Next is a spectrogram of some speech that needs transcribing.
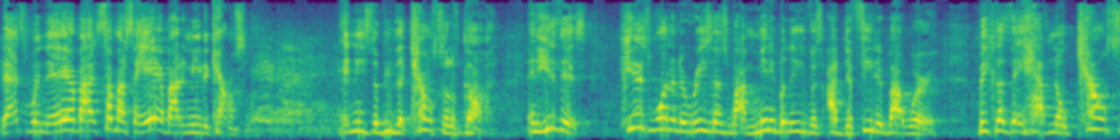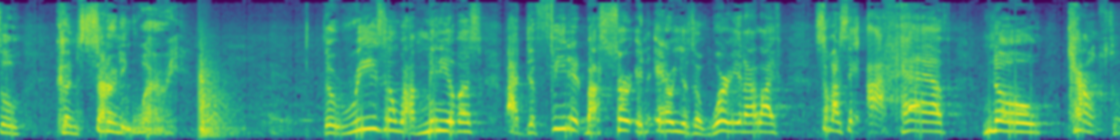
That's when everybody, somebody say, everybody need a counselor. It needs to be the counsel of God. And hear this. Here's one of the reasons why many believers are defeated by worry. Because they have no counsel concerning worry. The reason why many of us are defeated by certain areas of worry in our life, somebody say, I have no counsel.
